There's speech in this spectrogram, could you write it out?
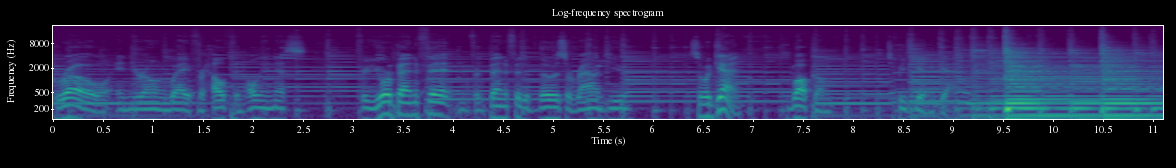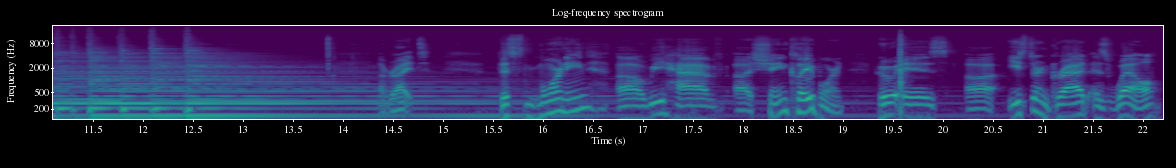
grow in your own way for health and holiness, for your benefit and for the benefit of those around you. So, again, welcome to Begin Again. All right. This morning, uh, we have uh, Shane Claiborne, who is uh, Eastern grad as well.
